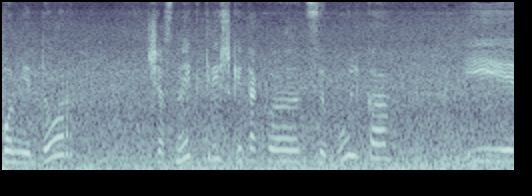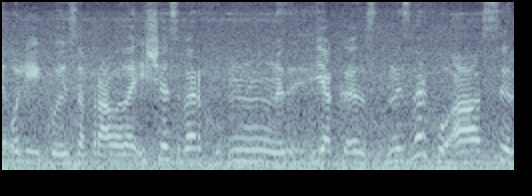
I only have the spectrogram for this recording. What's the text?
помідор, часник трішки так, е, цибулька і олійкою заправила. І ще зверху, як е, не зверху, а сир,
